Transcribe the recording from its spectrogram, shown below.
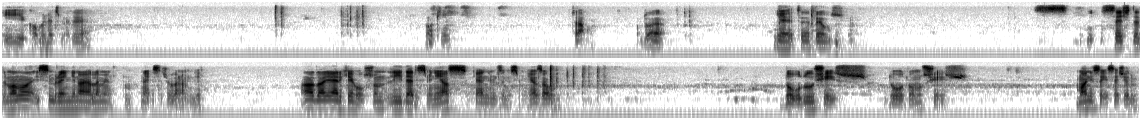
İyi kabul etmedi. Bakayım. Tamam. Bu da YTP olsun. Seç dedim ama isim rengini ayarlamayı unuttum. Neyse çok önemli değil. Aday erkek olsun. Lider ismini yaz. Kendimizin ismini yazalım. Doğduğu şehir. Doğduğumuz şehir. Manisa'yı seçelim.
